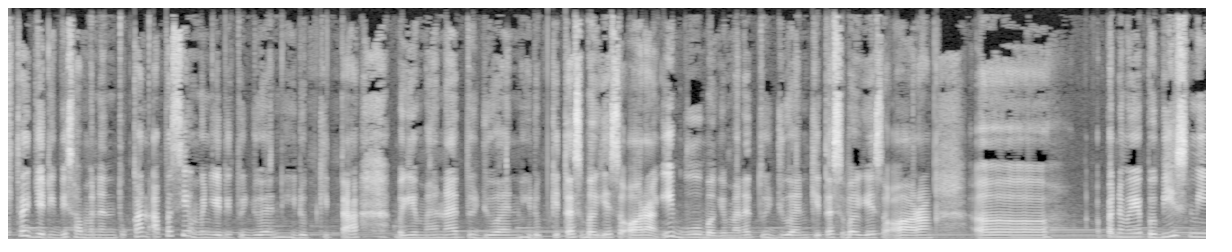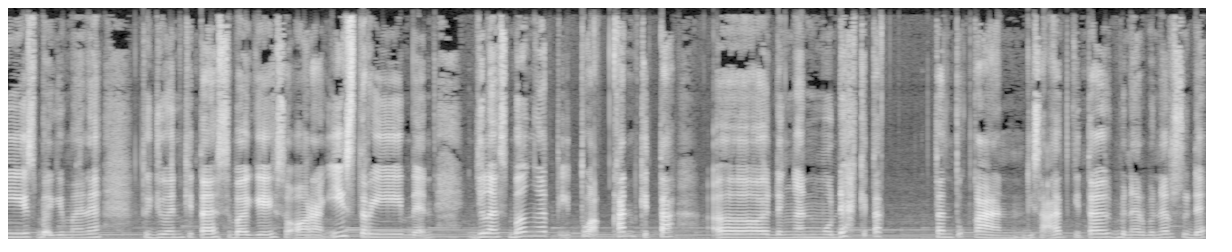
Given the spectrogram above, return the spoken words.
kita jadi bisa menentukan apa sih yang menjadi tujuan hidup kita, bagaimana tujuan hidup kita sebagai seorang ibu, bagaimana tujuan kita sebagai seorang uh, apa namanya pebisnis, bagaimana tujuan kita sebagai seorang istri dan jelas banget itu akan kita uh, dengan mudah kita tentukan. Di saat kita benar-benar sudah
